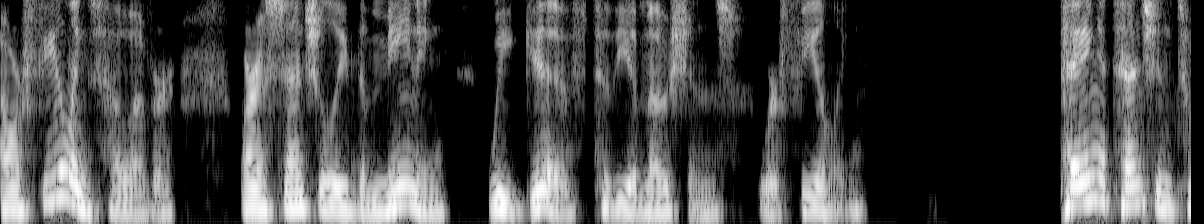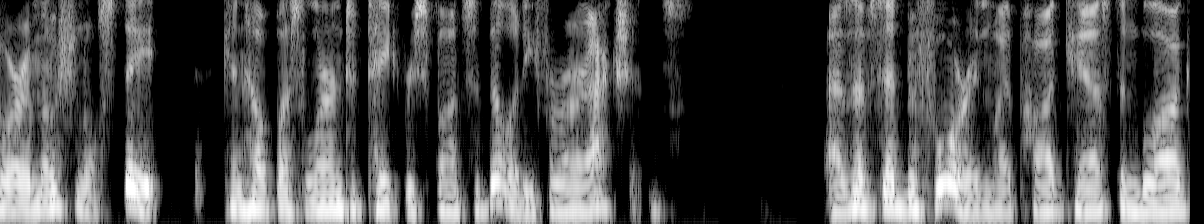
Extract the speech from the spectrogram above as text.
Our feelings, however, are essentially the meaning we give to the emotions we're feeling. Paying attention to our emotional state can help us learn to take responsibility for our actions. As I've said before in my podcast and blog,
